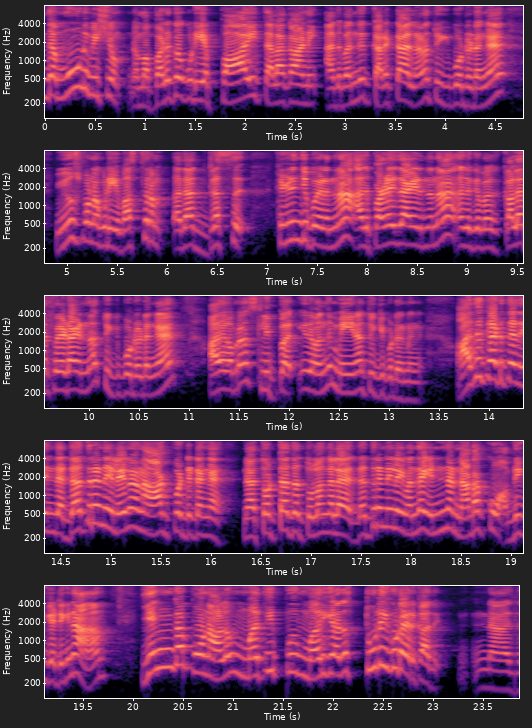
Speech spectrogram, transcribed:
இந்த மூணு விஷயம் நம்ம படுக்கக்கூடிய பாய் தலகாணி அது வந்து கரெக்டாக இல்லைன்னா தூக்கி போட்டுடுங்க. யூஸ் பண்ணக்கூடிய வஸ்திரம் அதாவது ட்ரெஸ்ஸு கிழிஞ்சு போயிருந்ததுன்னா அது பழையதாக இருந்ததுன்னா அதுக்கு கலர் ஃபேடாக இருந்தால் தூக்கி போட்டுடுங்க. அதுக்கப்புறம் ஸ்லிப்பர் இதை வந்து மெயினாக தூக்கி போட்டுடுங்க அதுக்கு அடுத்தது இந்த தத்ர நிலையில் நான் ஆட்பட்டுட்டேங்க. நான் தொட்டதை துளங்கலை. தத்ர நிலை வந்தால் என்ன நடக்கும் அப்படின்னு கேட்டிங்கன்னா எங்கே போனாலும் மதிப்பு மரியாதை துளி கூட இருக்காது. நான்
